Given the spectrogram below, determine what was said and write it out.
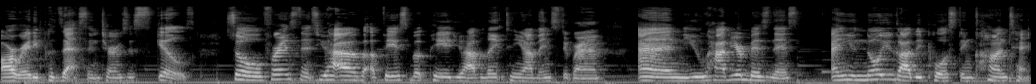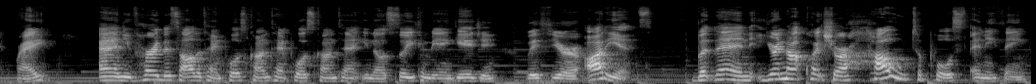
already possess in terms of skills. So, for instance, you have a Facebook page, you have LinkedIn, you have Instagram, and you have your business, and you know you gotta be posting content, right? And you've heard this all the time post content, post content, you know, so you can be engaging with your audience. But then you're not quite sure how to post anything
